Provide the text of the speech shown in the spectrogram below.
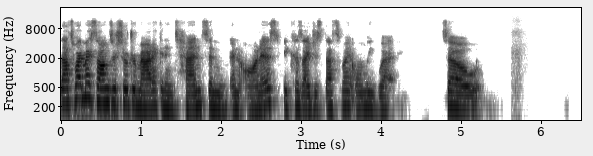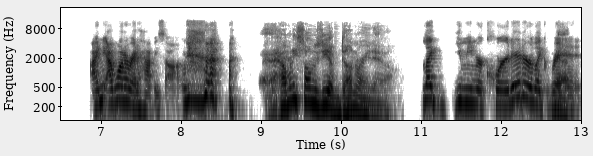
that's why my songs are so dramatic and intense and, and honest because I just, that's my only way. So I, I want to write a happy song. How many songs do you have done right now? Like you mean recorded or like Yeah. written?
